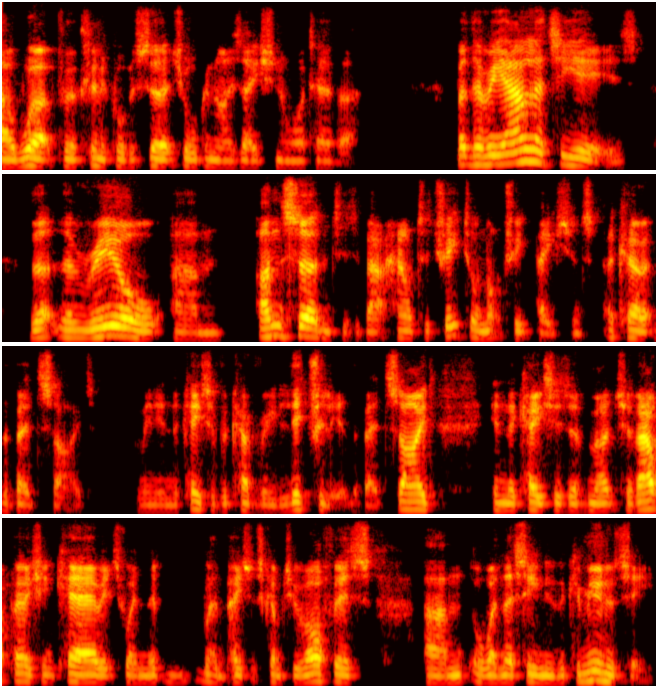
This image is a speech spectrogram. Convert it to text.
uh, work for a clinical research organization or whatever. But the reality is that the real um, uncertainties about how to treat or not treat patients occur at the bedside. I mean, in the case of recovery, literally at the bedside. In the cases of much of outpatient care, it's when, the, when patients come to your office um, or when they're seen in the community.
